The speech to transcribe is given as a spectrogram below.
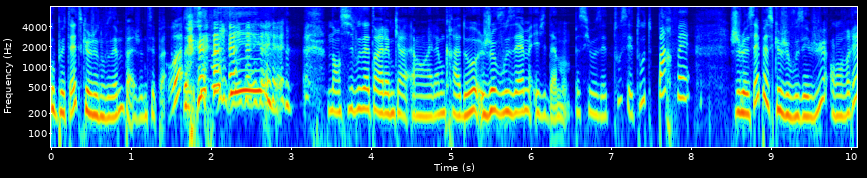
Ou peut-être que je ne vous aime pas, je ne sais pas. c'est possible. non, si vous êtes un LM, crado, je vous aime évidemment, parce que vous êtes tous et toutes parfaits. Je le sais parce que je vous ai vu en vrai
